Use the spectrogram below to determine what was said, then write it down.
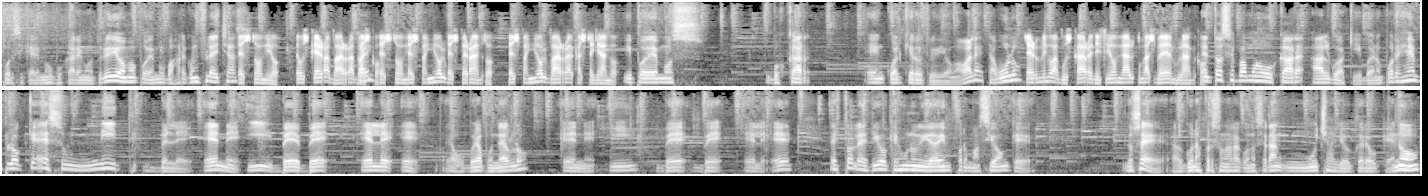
Por si queremos buscar en otro idioma, podemos bajar con flechas Estonio. Euskera barra vasco. Eston. Español esperanto. Español barra castellano. y podemos buscar en cualquier otro idioma, ¿vale? Tabulo. Término a buscar edición Alt más B en blanco. Entonces vamos a buscar algo aquí. Bueno, por ejemplo, ¿qué es un NIBBLE? N-I-B-B-L-E. Voy a, ponerlo. N-I-B-B-L-E. Esto les digo que es una unidad de información que, no sé, algunas personas la conocerán, muchas yo creo que no.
